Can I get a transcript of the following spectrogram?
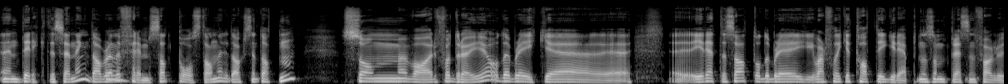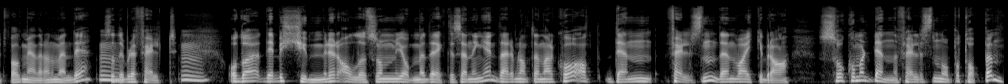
en direktesending. Da ble det fremsatt påstander i Dagsnytt 18 som var for drøye, og det ble ikke eh, irettesatt, og det ble i hvert fall ikke tatt de grepene som Pressens faglige utvalg mener er nødvendig, så det ble felt. Og da, det bekymrer alle som jobber med direktesendinger, deriblant NRK, at den fellelsen, den var ikke bra. Så kommer denne fellelsen nå på toppen.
